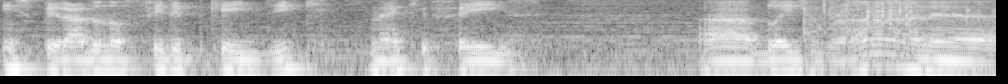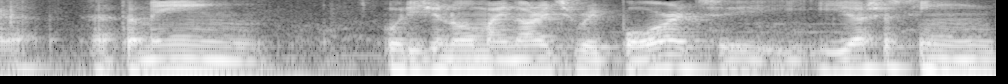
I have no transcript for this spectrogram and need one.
inspirado no Philip K. Dick, né? Que fez uh, Blade Runner, uh, também originou Minority Report, e, e acho assim.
